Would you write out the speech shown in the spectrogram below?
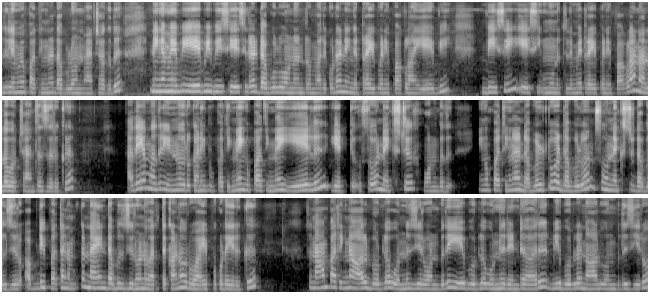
இதுலேயுமே பார்த்தீங்கன்னா டபுள் ஒன் மேட்ச் ஆகுது. நீங்கள் மேபி ஏபிபிசிஏசியில் ஏசியில் டபுள் ஒன்னுன்ற மாதிரி கூட நீங்கள் ட்ரை பண்ணி பார்க்கலாம். ஏபி பிசி ஏசி மூணுத்துலேயுமே ட்ரை பண்ணி பார்க்கலாம். நல்ல ஒரு சான்சஸ் இருக்குது அதே மாதிரி இன்னொரு கணிப்பு பார்த்தீங்கன்னா இங்கே பார்த்தீங்கன்னா ஏழு எட்டு. ஸோ நெக்ஸ்ட்டு ஒன்பது. இங்கே பார்த்தீங்கன்னா double two double one so next double zero அப்படி பார்த்தா நமக்கு நைன் டபுள் ஜீரோன்னு வரதுக்கான ஒரு வாய்ப்பு கூட இருக்குது ஸோ நான் பார்த்தீங்கன்னா ஆல் போர்டில் ஒன்று ஜீரோ ஒன்பது ஏ போர்டில் ஒன்று ரெண்டு ஆறு பி போர்டில் நாலு ஒன்பது ஜீரோ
